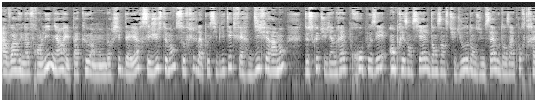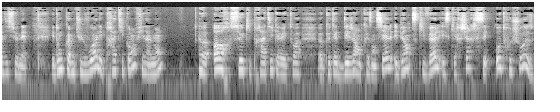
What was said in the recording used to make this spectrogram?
avoir une offre en ligne, hein, et pas que un membership d'ailleurs, c'est justement s'offrir la possibilité de faire différemment de ce que tu viendrais proposer en présentiel dans un studio, dans une salle ou dans un cours traditionnel. Et donc comme tu le vois, les pratiquants finalement, euh, or, ceux qui pratiquent avec toi euh, peut-être déjà en présentiel, eh bien, ce qu'ils veulent et ce qu'ils recherchent, c'est autre chose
